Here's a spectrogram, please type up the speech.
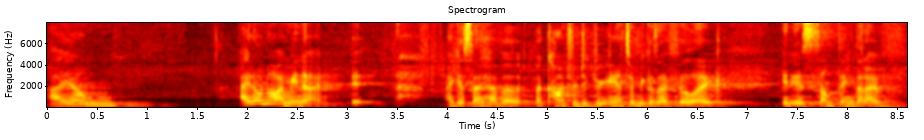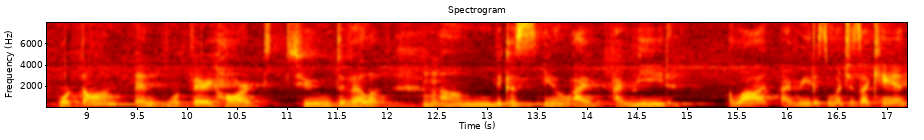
I um, I don't know. I mean, I, I guess I have a, a contradictory answer because I feel like it is something that I've worked on and worked very hard to develop. Um, because you know, I I read a lot. I read as much as I can,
